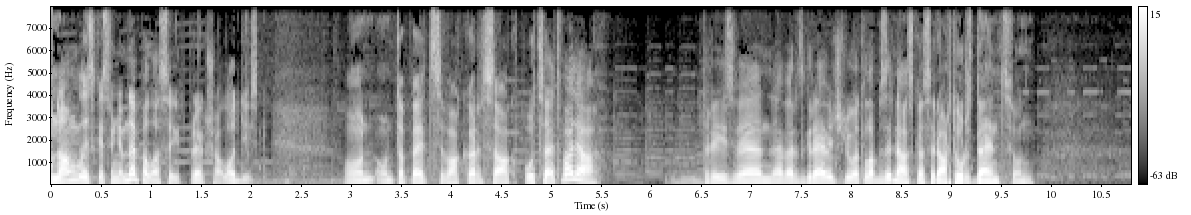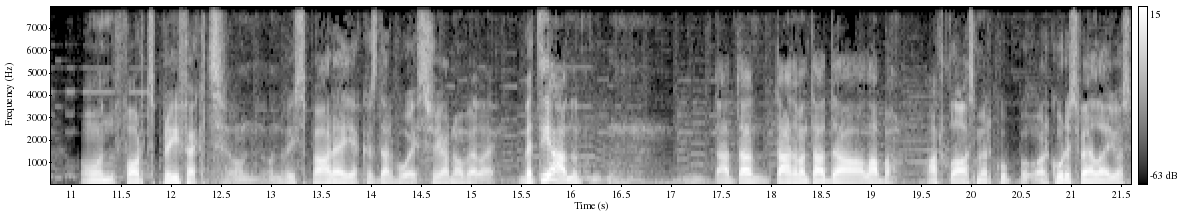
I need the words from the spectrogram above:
Un angliski es viņam nepalasīju priekšā, loģiski. Un, un tāpēc vakar sāku pucēt vaļā. Drīz vien Everts Grēvičs ļoti labi zinās, kas ir Arthurs Dents un, un Forts Prefekts un, un visi pārējie, kas darbojas šajā novēlē. Bet jā, nu, tā, tā, tā man tāda laba atklāsme, ar, ku, ar kuru es vēlējos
